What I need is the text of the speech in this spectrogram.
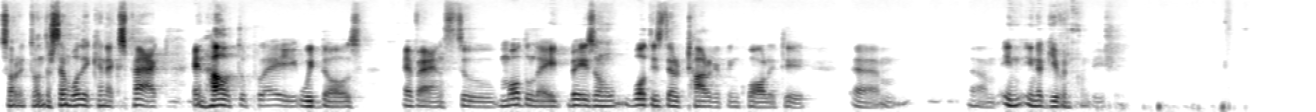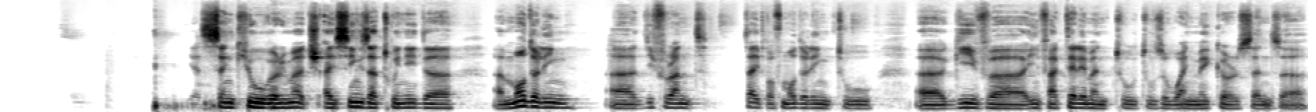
sorry, to understand what they can expect mm -hmm. and how to play with those events to modulate based on what is their targeting quality um, um, in, in a given condition. Yes, thank you very much. I think that we need a, a modeling, uh, different type of modeling to uh, give, uh, in fact, element to, to the winemakers and the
